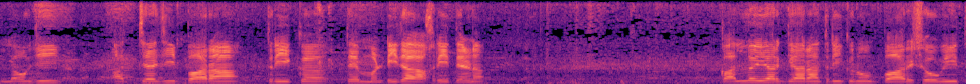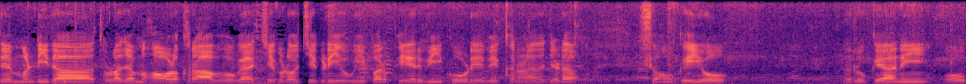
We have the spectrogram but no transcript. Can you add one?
ਲਓ ਜੀ, ਅੱਜ ਹੈ ਜੀ 12 ਤਰੀਕ ਤੇ ਮੰਡੀ ਦਾ ਆਖਰੀ ਦਿਨ। ਕੱਲ ਯਾਰ 11 ਤਰੀਕ ਨੂੰ ਬਾਰਿਸ਼ ਹੋ ਗਈ ਤੇ ਮੰਡੀ ਦਾ ਥੋੜਾ ਜਿਹਾ ਮਾਹੌਲ ਖਰਾਬ ਹੋ ਗਿਆ, ਚਿਕੜੋ ਚਿਕੜੀ ਹੋ ਗਈ, ਪਰ ਫੇਰ ਵੀ ਘੋੜੇ ਵੇਖਣ ਵਾਲਿਆਂ ਦਾ ਜਿਹੜਾ ਸ਼ੌਂਕ ਸੀ, ਉਹ ਰੁਕਿਆ ਨਹੀਂ। ਉਹ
